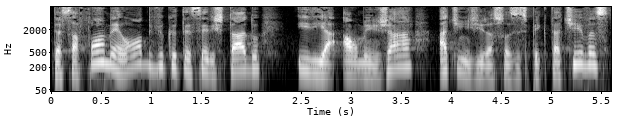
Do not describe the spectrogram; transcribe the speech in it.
Dessa forma, é óbvio que o terceiro estado iria almejar atingir as suas expectativas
